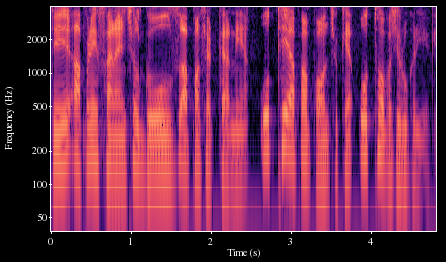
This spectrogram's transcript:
ਤੇ ਆਪਣੇ ਫਾਈਨੈਂਸ਼ੀਅਲ ਗੋਲਸ ਆਪਾਂ ਸੈੱਟ ਕਰਨੇ ਆ ਉੱਥੇ ਆਪਾਂ ਪਹੁੰਚ ਚੁੱਕੇ ਆ ਉੱਥੋਂ ਆਪਾਂ ਸ਼ੁਰੂ ਕਰੀਏਗੇ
